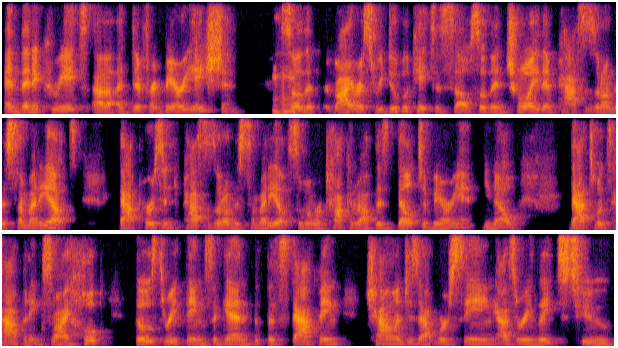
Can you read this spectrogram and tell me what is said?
And then it creates a, a different variation mm-hmm. so that the virus reduplicates itself. So then Troy then passes it on to somebody else. That person passes it on to somebody else. So when we're talking about this Delta variant, you know, that's what's happening. So I hope those three things again, that the staffing challenges that we're seeing as it relates to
